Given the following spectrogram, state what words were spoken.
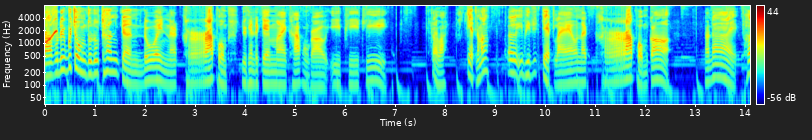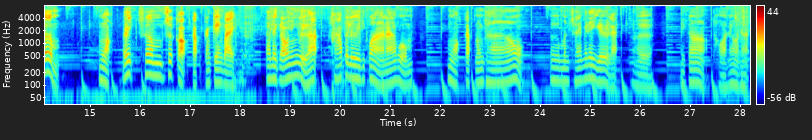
รับสวัสดีผู้ชมทุกทุกท่านกันด้วยนะครับผมอยู่กันในเกม Minecraft ของเรา EP ที่เท่าไหร่วะเจ็ดแล้วมั้งเออ EP ที่เจ็ดแล้วนะครับผมก็เราได้เพิ่มหมวกเอ้ยเพิ่มเสื้อกราะกับกางเกงไปแต่เหล็กเรายังเหลือค้าไปเลยดีกว่านะครับผม หมวกกับรองเท้าเออมันใช้ไม่ได้เยอะอยู่แล้วเออนี่ก็ถอนให้ก่อนฮะ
